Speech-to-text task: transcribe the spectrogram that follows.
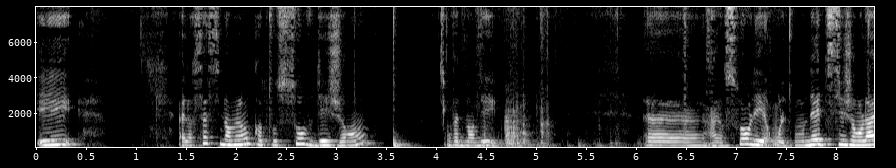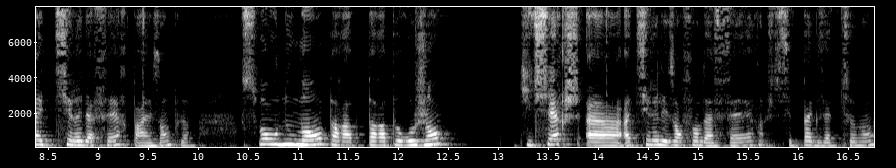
Et alors ça, c'est normalement quand on sauve des gens. On va demander... Euh, alors, soit on, aide ces gens-là à être tirés d'affaires, par exemple soit on nous ment par, rapport aux gens qui cherchent à, tirer les enfants d'affaires. Je ne sais pas exactement.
